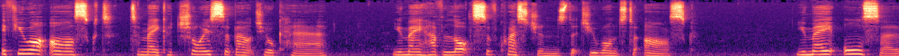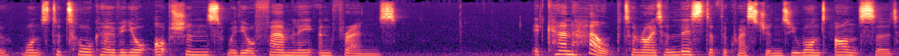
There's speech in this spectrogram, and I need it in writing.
If you are asked to make a choice about your care, you may have lots of questions that you want to ask. You may also want to talk over your options with your family and friends. It can help to write a list of the questions you want answered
